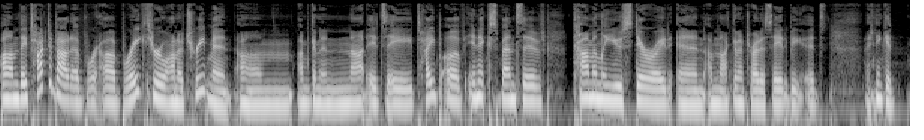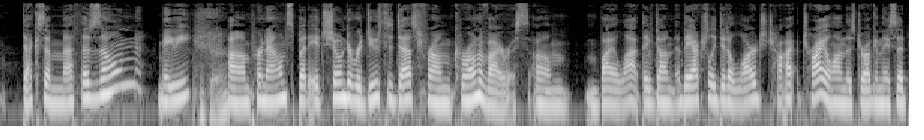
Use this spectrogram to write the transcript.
Um, they talked about a, br- a breakthrough on a treatment. Um, I'm gonna not. It's a type of inexpensive, commonly used steroid, and I'm not gonna try to say it. Be it's, I think it dexamethasone, maybe um, pronounced, but it's shown to reduce the deaths from coronavirus um, by a lot. They've done. They actually did a large tri- trial on this drug, and they said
